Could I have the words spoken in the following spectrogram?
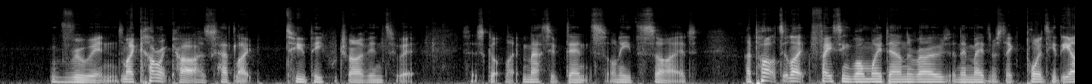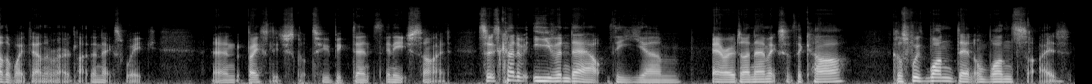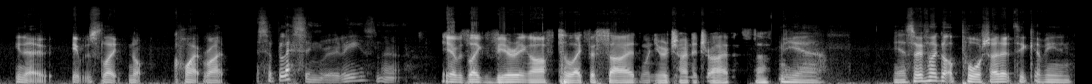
ruined. My current car has had like two people drive into it, so it's got like massive dents on either side. I parked it like facing one way down the road, and then made the mistake of pointing it the other way down the road like the next week, and basically just got two big dents in each side. So it's kind of evened out the um, aerodynamics of the car. Because with one dent on one side, you know, it was like not quite right. It's a blessing, really, isn't it? Yeah, it was like veering off to like the side when you were trying to drive and stuff. Yeah. Yeah, so if I got a Porsche, I don't think, I mean,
